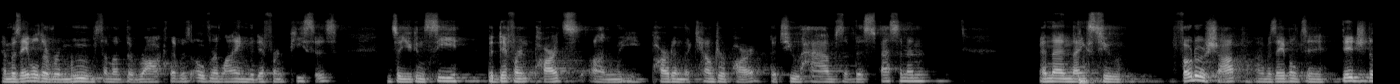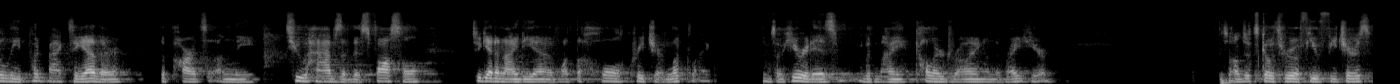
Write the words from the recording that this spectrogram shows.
and was able to remove some of the rock that was overlying the different pieces. And so you can see the different parts on the part and the counterpart, the two halves of this specimen. And then thanks to Photoshop, I was able to digitally put back together the parts on the two halves of this fossil to get an idea of what the whole creature looked like. And so here it is with my color drawing on the right here. So I'll just go through a few features.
